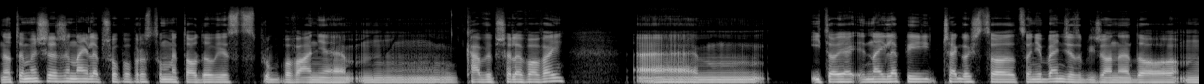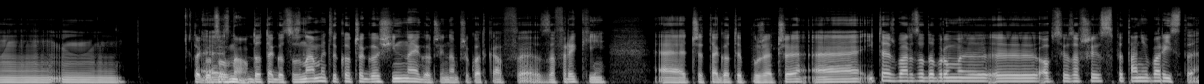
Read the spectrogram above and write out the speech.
no to myślę, że najlepszą po prostu metodą jest spróbowanie mm, kawy przelewowej. I to najlepiej czegoś, co, co nie będzie zbliżone do, mm, mm, tego, co e, znam. Do tego, co znamy, tylko czegoś innego, czyli na przykład kaw e, z Afryki, e, czy tego typu rzeczy. I też bardzo dobrą opcją zawsze jest pytanie baristy.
